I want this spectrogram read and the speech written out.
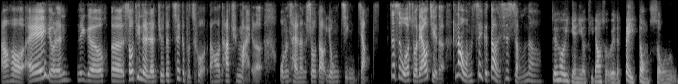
然后哎，有人那个呃收听的人觉得这个不错，然后他去买了，我们才能收到佣金这样子。这是我所了解的。那我们这个到底是什么呢？最后一点，你有提到所谓的被动收入，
